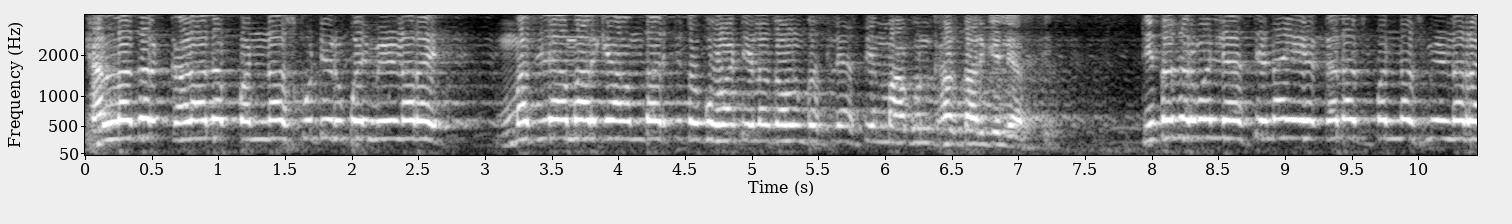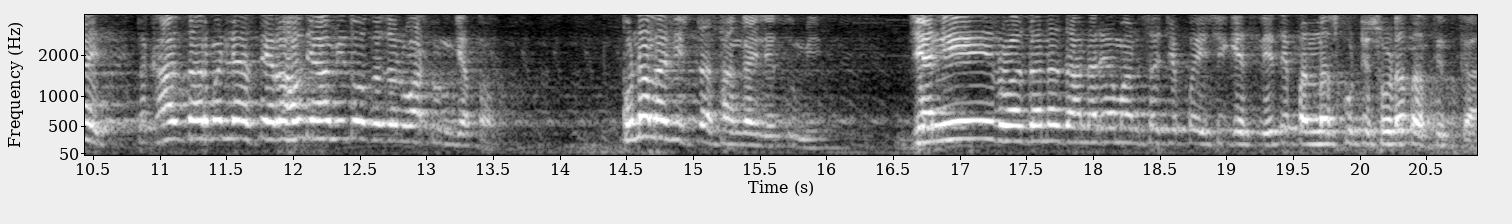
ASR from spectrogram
ह्याला जर कळालं पन्नास कोटी रुपये मिळणार आहेत मधल्या मार्गे आमदार तिथं गुवाहाटीला जाऊन बसले असते मागून खासदार गेले असते. तिथं जर म्हणले असते नाही एकालाच पन्नास मिळणार आहेत तर खासदार म्हणले असते राहू दे आम्ही दोघ जण वाटून घेतो. कुणाला निष्ठा सांगायले तुम्ही? ज्यांनी रोजानं जाणाऱ्या माणसाचे पैसे घेतले ते पन्नास कोटी सोडत असतील का?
